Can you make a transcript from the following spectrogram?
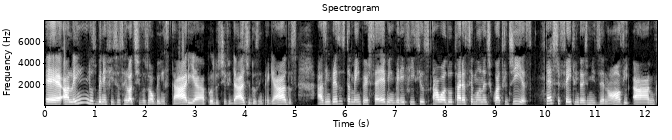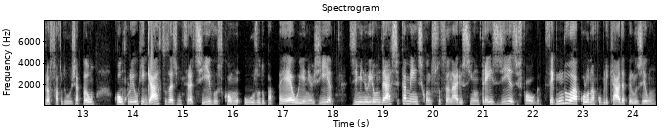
É, além dos benefícios relativos ao bem-estar e à produtividade dos empregados, as empresas também percebem benefícios ao adotar a semana de quatro dias. Teste feito em 2019, a Microsoft do Japão concluiu que gastos administrativos, como o uso do papel e energia, diminuíram drasticamente quando os funcionários tinham três dias de folga, segundo a coluna publicada pelo G1.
